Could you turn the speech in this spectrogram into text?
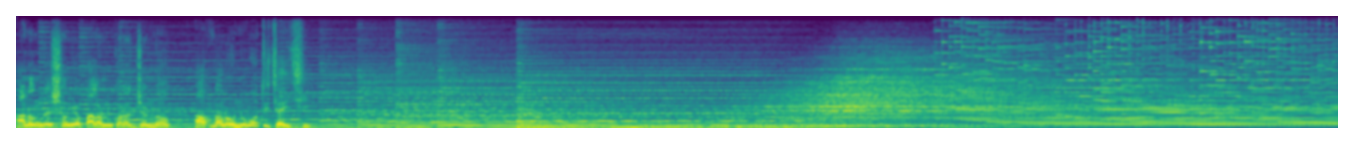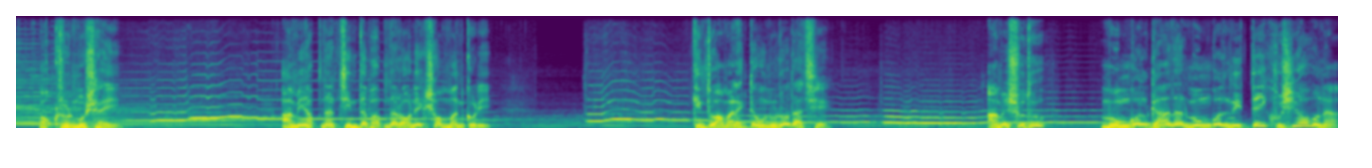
আনন্দের সঙ্গে পালন করার জন্য আপনার অনুমতি চাইছি। অক্রর মশাই আমি আপনার চিন্তা ভাবনার অনেক সম্মান করি। কিন্তু আমার একটা অনুরোধ আছে। আমি শুধু মঙ্গল গান আর মঙ্গল নৃত্যেই খুশি হব না।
